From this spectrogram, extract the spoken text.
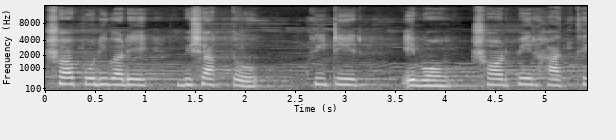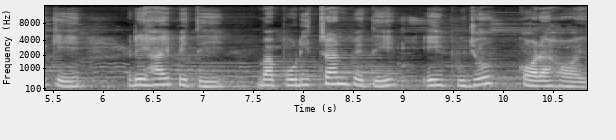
সপরিবারে বিষাক্ত কীটের এবং সর্পের হাত থেকে রেহাই পেতে বা পরিত্রাণ পেতে এই পুজো করা হয়।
